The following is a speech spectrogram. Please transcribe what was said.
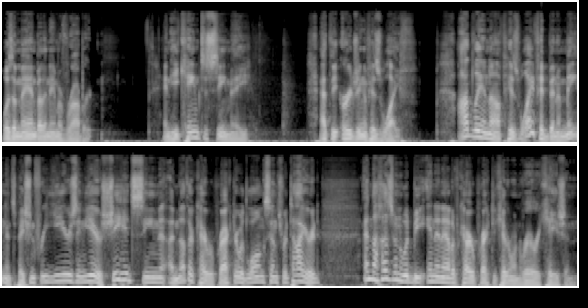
was a man by the name of Robert. And he came to see me at the urging of his wife. Oddly enough, his wife had been a maintenance patient for years and years. She had seen another chiropractor who had long since retired, and the husband would be in and out of chiropractic care on rare occasion.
